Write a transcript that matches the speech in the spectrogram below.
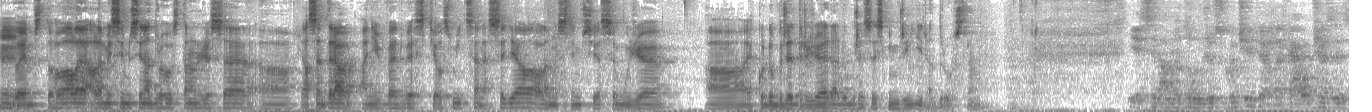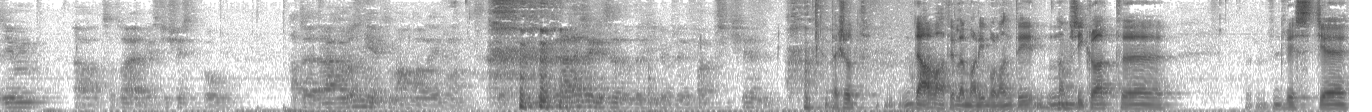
hmm. dojem z toho, ale, ale myslím si na druhou stranu, že se, uh, já jsem teda ani ve 208 neseděl, ale myslím si, že se může uh, jako dobře držet a dobře se s ním řídit na druhou stranu. Jestli vám do toho můžu skočit, jo, tak já občas jezdím, uh, co to je, 206 a to je teda hrozně, jak má malý volant. že se to drží dobře, je fakt příšerný. Takže dává tyhle malý volanty, hmm. například eh, v 200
